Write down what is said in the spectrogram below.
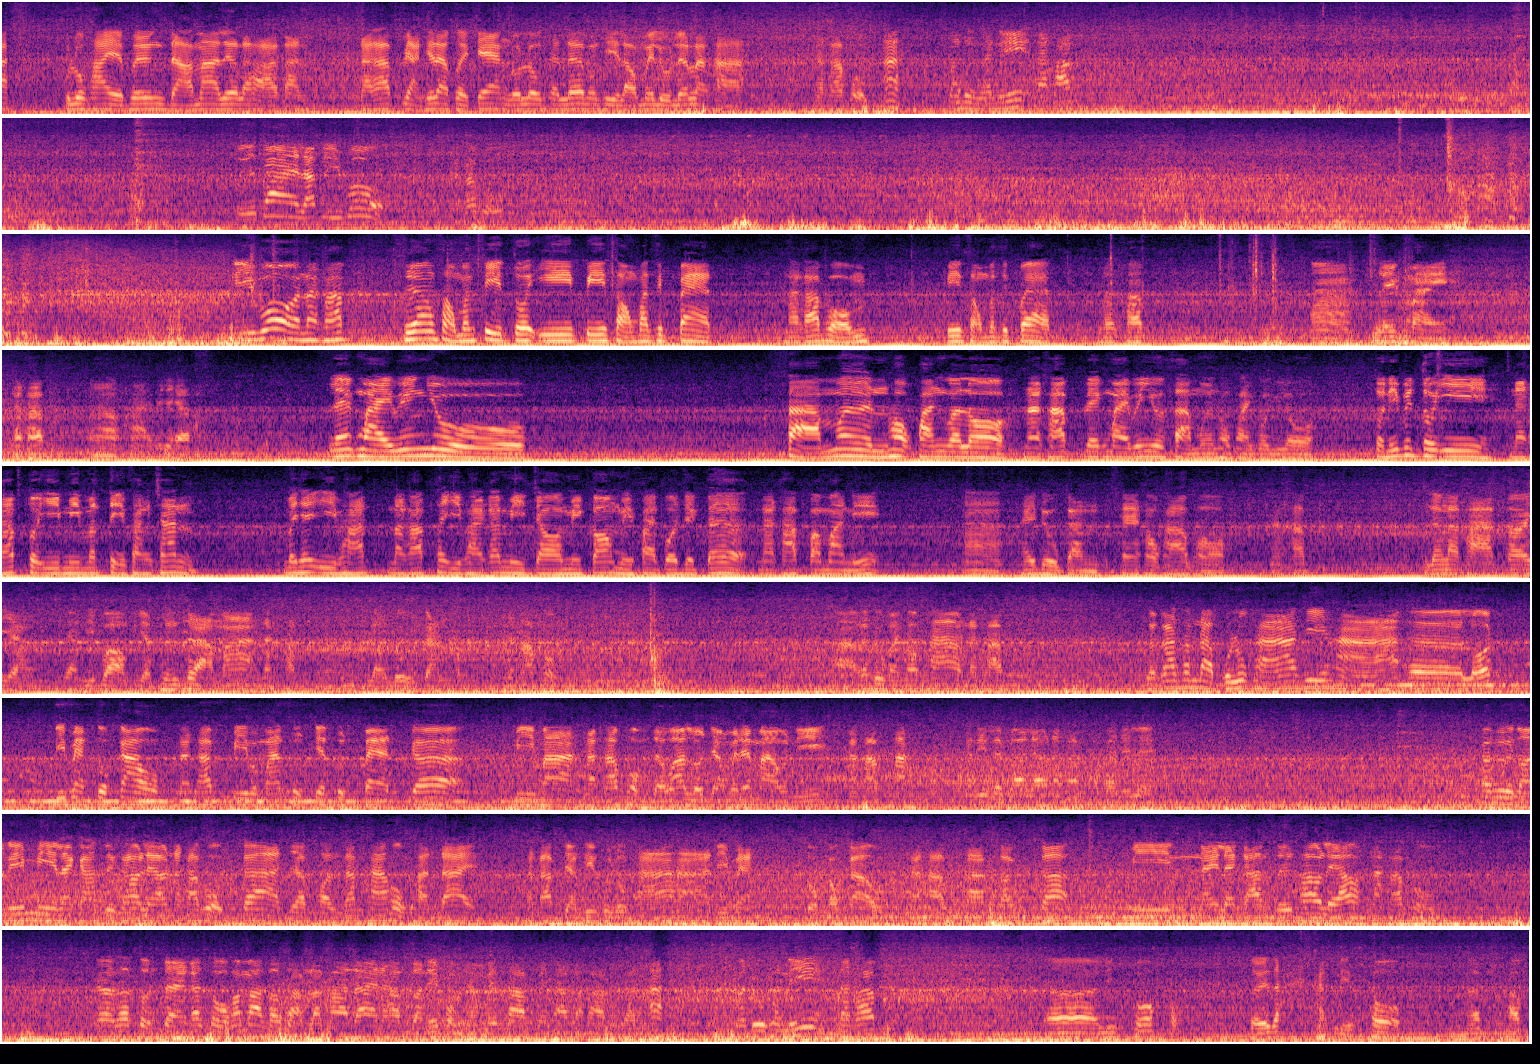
คุณลูกค้าอย่าเพิ่งดราม่าเรื่องราคากันนะครับ อย่างที่เราเคยแจ้งรถลงเทรลเลอร์บางทีเราไม่รู้เรื่องราคานะครับผมอะ มาถึงอันนี้นะครับโตโยต้าไฮรักรีโวนะครับผมรีโวนะครับ เครื่อง 2004 ตัว E ปี 2018 นะครับผม ปี 2018 นะครับ อ่า เลขใหม่นะครับ อ่าหายไปแล้ว เลขใหม่วิ่งอยู่สามหมื่นหกพันกว่าโลนะครับ เลขใหม่วิ่งอยู่สามหมื่นหกพันกว่ากิโล ตัวนี้เป็นตัว E นะครับ ตัว E มีมัลติฟังก์ชัน ไม่ใช่ E พัทนะครับ ถ้า E พัทก็มีจอ มีกล้อง มีไฟโปรเจคเตอร์นะครับ ประมาณนี้ อ่า ให้ดูกันแค่คร่าวๆพอนะครับ เรื่องราคาก็อย่างอย่างที่บอกอย่าเพิ่งดราม่านะครับ เราดูกันนะครับผม อ่า ก็ดูกันคร่าวๆนะครับ แล้วก็สำหรับคุณลูกค้าที่หาเอ่อรถดีแม็กตัวเก่านะครับ ปีประมาณ07 08 ก็มีมานะครับ ผมแต่ว่ารถยังไม่ได้มาวันนี้นะครับอะอันนี้เรียบร้อยแล้วนะครับไปได้เลย ก็คือตอนนี้มีรายการซื้อข้าวแล้วนะครับ ผมก็อาจจะผ่อนสักห้าหกพันได้นะครับ อย่างที่คุณลูกค้าหาดีแม็กตัวเก่าๆนะครับอะก็ก็มีในรายการซื้อข้าวแล้วนะครับ ผมก็ถ้าสนใจก็โทรเข้ามาสอบถามราคา นี้ผมยังไม่ทราบไม่ทราบราคาเหมือนกันอะมาดูคันนี้นะครับ เอ่อลิโก้โตโยต้าลิโก้นะครับ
